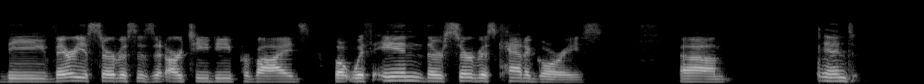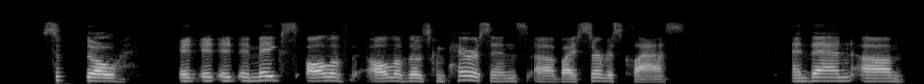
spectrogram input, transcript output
the various services that RTD provides, but within their service categories. Um, and so it, it, it makes all of all of those comparisons uh, by service class. And then um,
